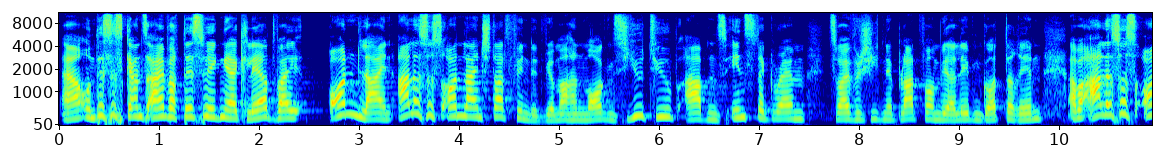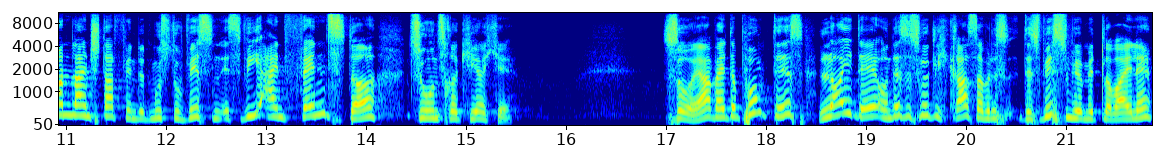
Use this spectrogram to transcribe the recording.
Äh, und das ist ganz einfach deswegen erklärt, weil online, alles was online stattfindet. Wir machen morgens YouTube, abends Instagram, zwei verschiedene Plattformen, wir erleben Gott darin. Aber alles was online stattfindet, musst du wissen, ist wie ein Fenster zu unserer Kirche. So, ja, weil der Punkt ist, Leute, und das ist wirklich krass, aber das, das wissen wir mittlerweile,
